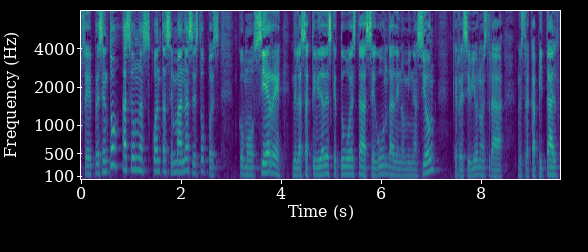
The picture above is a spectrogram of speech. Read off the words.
se presentó hace unas cuantas semanas, esto pues como cierre de las actividades que tuvo esta segunda denominación que recibió nuestra, nuestra capital,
